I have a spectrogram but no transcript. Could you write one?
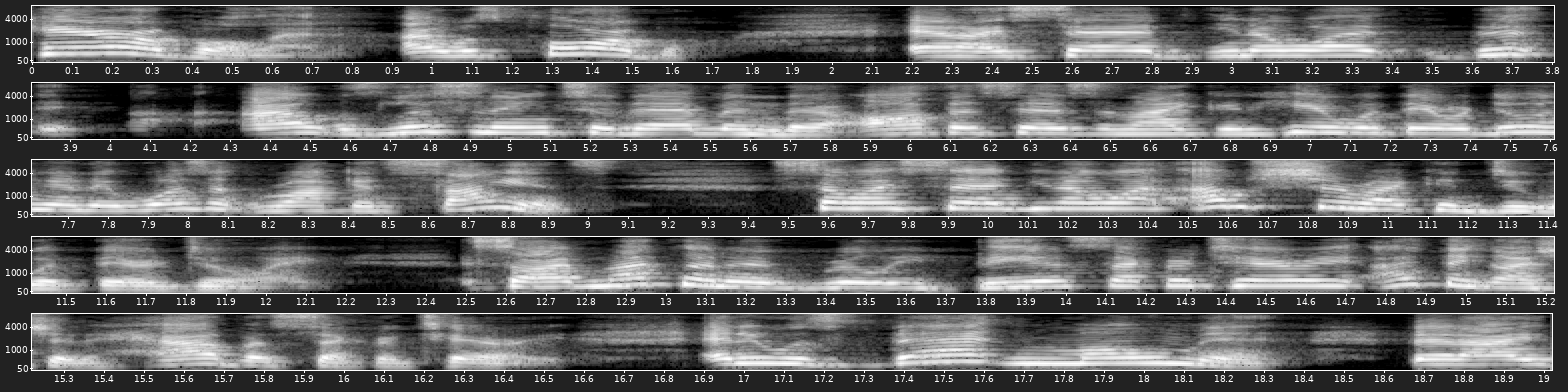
terrible at it. I was horrible. And I said, you know what? This, I was listening to them in their offices and I could hear what they were doing and it wasn't rocket science. So I said, you know what? I'm sure I can do what they're doing. So I'm not going to really be a secretary. I think I should have a secretary. And it was that moment that I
